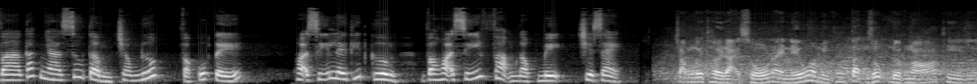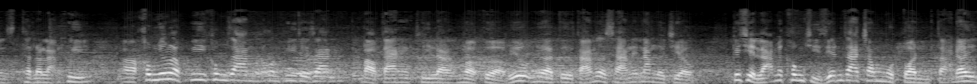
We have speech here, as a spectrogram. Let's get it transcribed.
và các nhà sưu tầm trong nước và quốc tế. Họa sĩ Lê Thiết Cương và họa sĩ Phạm Ngọc Mị chia sẻ. Trong cái thời đại số này nếu mà mình không tận dụng được nó thì thật là lãng phí. À, không những là phi không gian mà nó còn phi thời gian. Bảo tàng thì là mở cửa ví dụ như là từ 8 giờ sáng đến 5 giờ chiều. Cái triển lãm ấy không chỉ diễn ra trong một tuần tại đây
